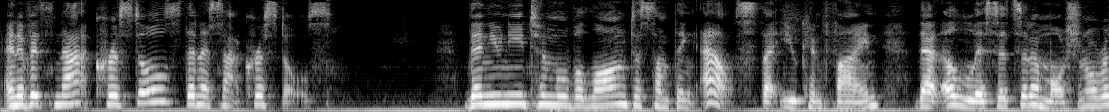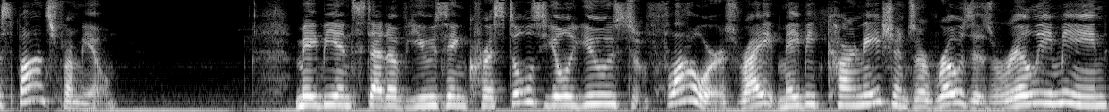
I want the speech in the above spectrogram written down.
And if it's not crystals, then it's not crystals. Then you need to move along to something else that you can find that elicits an emotional response from you. Maybe instead of using crystals, you'll use flowers, right? Maybe carnations or roses really mean,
